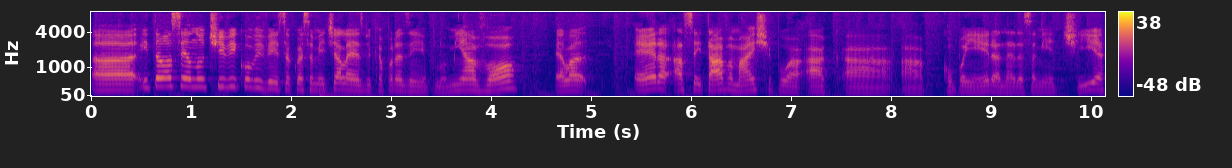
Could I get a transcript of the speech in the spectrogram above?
Uh, então, assim, eu não tive convivência com essa minha tia lésbica, por exemplo. Minha avó, ela era, aceitava mais, tipo, a, a, a companheira, né, dessa minha tia.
